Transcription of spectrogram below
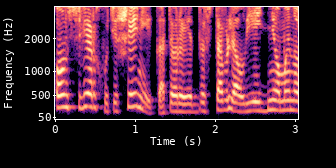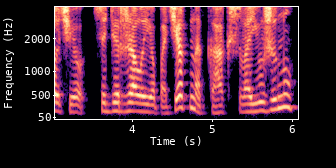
он сверх утешений, которые доставлял ей днем и ночью, содержал ее почетно как свою жену.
